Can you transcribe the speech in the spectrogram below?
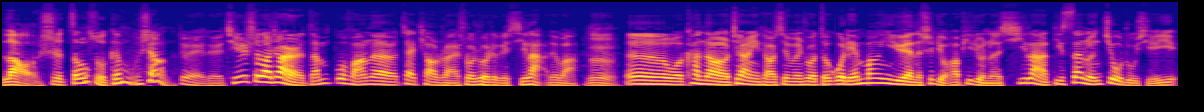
老是增速跟不上的？对对。其实说到这儿，咱们不妨呢再跳出来说说这个希腊，对吧？嗯嗯，我看到这样一条新闻说，德国联邦议院呢十九号批准了希腊第三轮救助协议，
